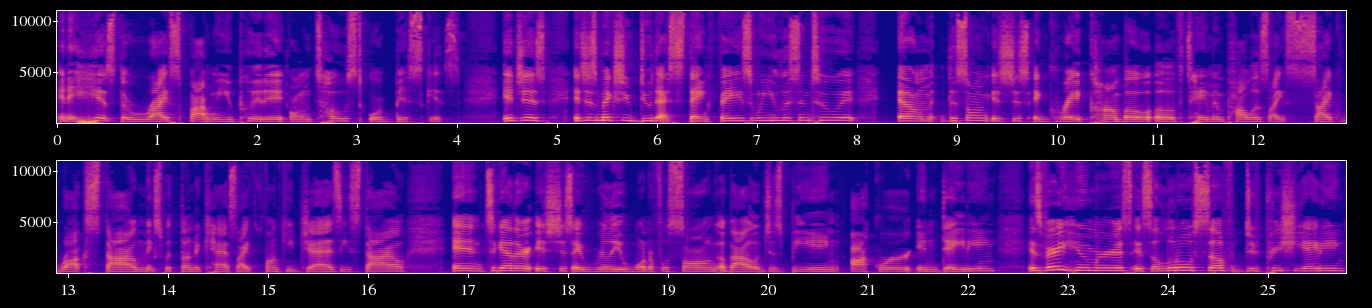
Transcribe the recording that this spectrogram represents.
and it hits the right spot when you put it on toast or biscuits. It just it just makes you do that stank face when you listen to it um, this song is just a great combo of Tame Impala's like psych rock style mixed with Thundercat's like funky jazzy style, and together it's just a really wonderful song about just being awkward in dating. It's very humorous. It's a little self-depreciating,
